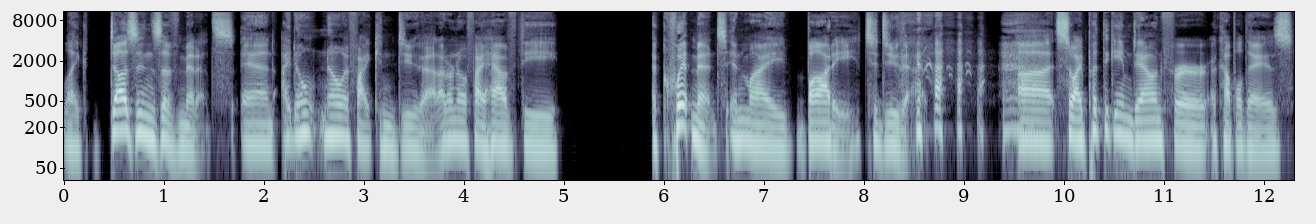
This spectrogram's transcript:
like dozens of minutes. And I don't know if I can do that. I don't know if I have the equipment in my body to do that. Uh, so I put the game down for a couple days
